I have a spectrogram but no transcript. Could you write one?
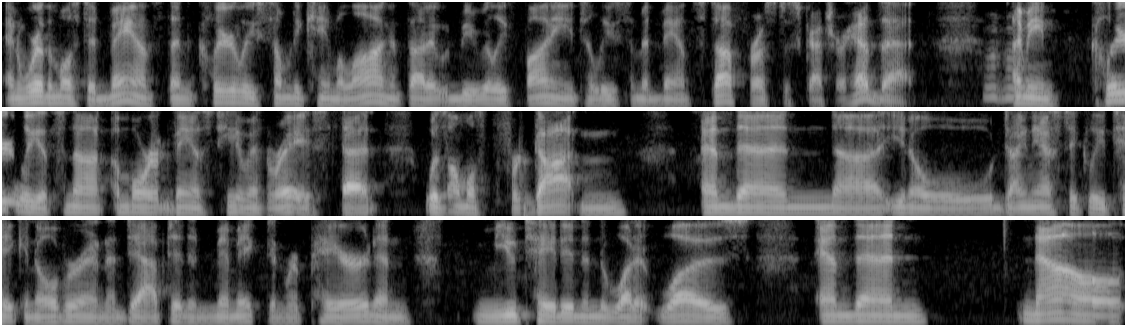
and we're the most advanced, then clearly somebody came along and thought it would be really funny to leave some advanced stuff for us to scratch our heads at. Mm-hmm. I mean, clearly it's not a more advanced human race that was almost forgotten and then uh, you know dynastically taken over and adapted and mimicked and repaired and mutated into what it was and then now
